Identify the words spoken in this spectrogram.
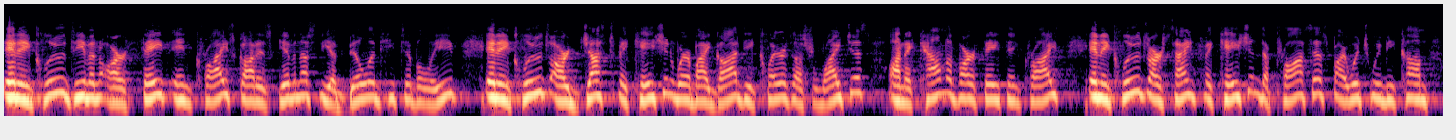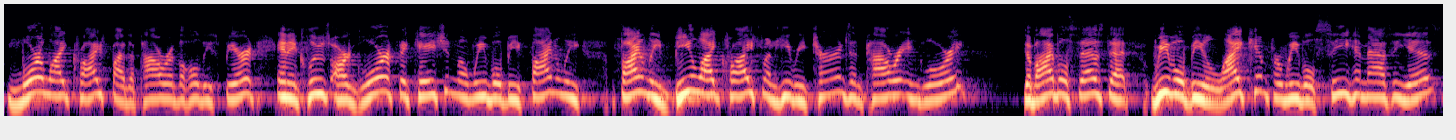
It includes even our faith in Christ. God has given us the ability to believe. It includes our justification, whereby God declares us righteous on account of our faith in Christ. It includes our sanctification, the process by which we become more like Christ by the power of the Holy Spirit. It includes our glorification when we will be finally, finally be like Christ when he returns in power and glory. The Bible says that we will be like him, for we will see him as he is.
